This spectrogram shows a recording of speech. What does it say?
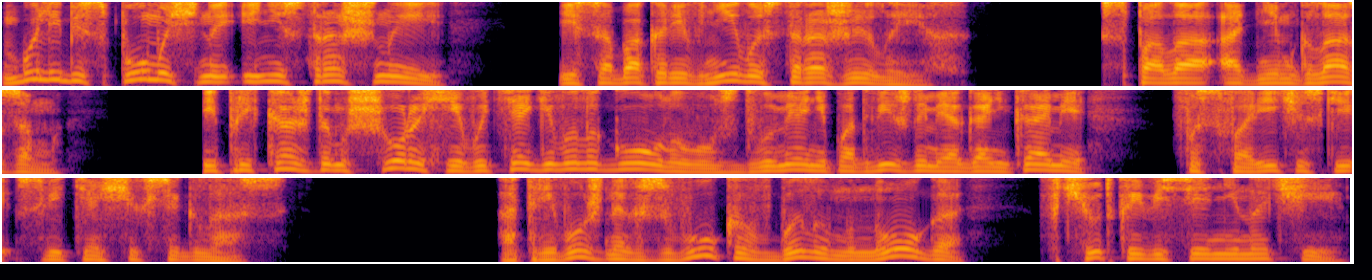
были беспомощны и не страшны, и собака ревниво сторожила их. Спала одним глазом и при каждом шорохе вытягивала голову с двумя неподвижными огоньками фосфорически светящихся глаз. А тревожных звуков было много в чуткой весенней ночи.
